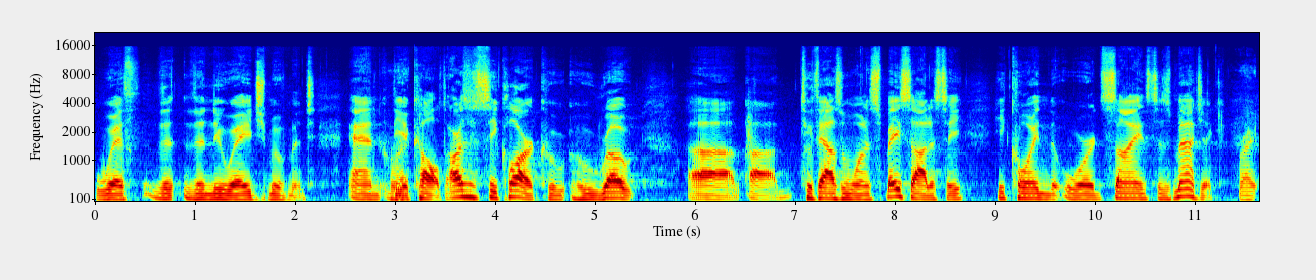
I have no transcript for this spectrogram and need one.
with the, the new age movement and Correct. the occult. Arthur C. Clarke, who who wrote uh, uh, 2001: A Space Odyssey he coined the word science is magic. Right.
